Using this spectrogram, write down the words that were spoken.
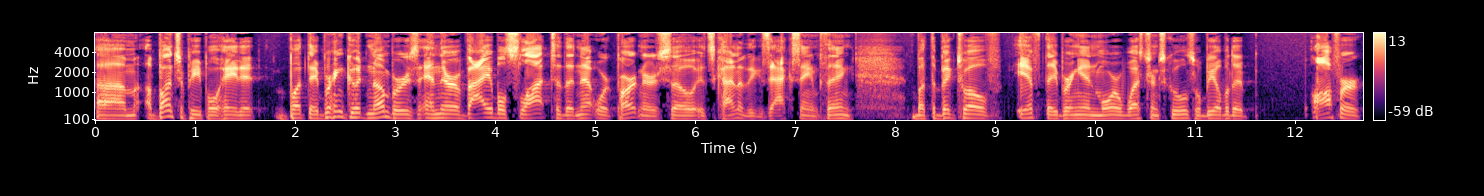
um, a bunch of people hate it, but they bring good numbers and they're a valuable slot to the network partners. So it's kind of the exact same thing. But the Big 12, if they bring in more Western schools, will be able to offer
